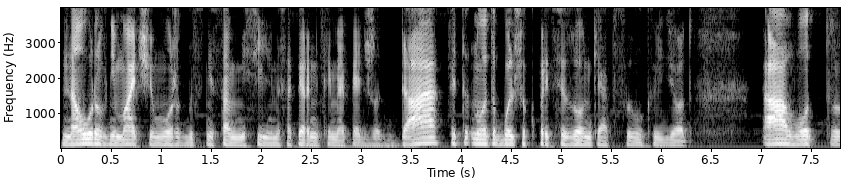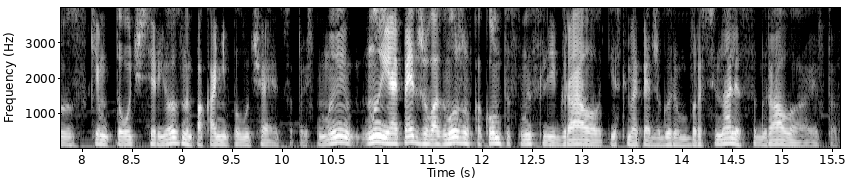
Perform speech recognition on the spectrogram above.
на уровне матча, может быть, с не самыми сильными соперниками, опять же, да, это, но это больше к предсезонке отсылка идет а вот э, с кем-то очень серьезным пока не получается. То есть мы, ну и опять же, возможно, в каком-то смысле играла, если мы опять же говорим об Арсенале, сыграла это,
